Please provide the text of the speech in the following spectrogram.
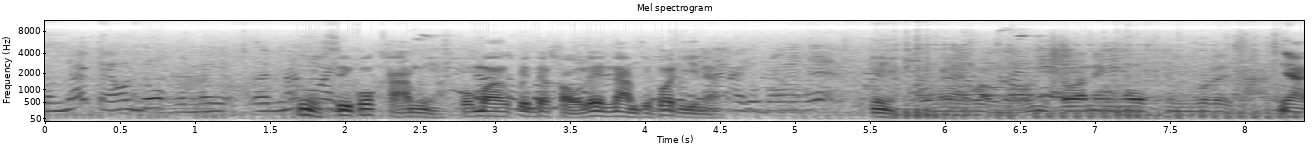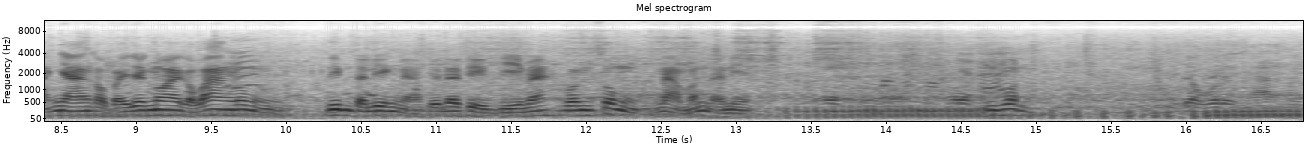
มึงได้แต่ว่ายกมันเลยเอ็นนั่นนี่ซื้อกกขามนี่ ผมว่าเป็นตะเขาเล่นน้ำสิพอดีนะนี่ง่ายกว่ามันตัวหนึ่งหกมันบ่ได้ถามยางยางเข้าไปจักหน้อยกับว่างลงริมตะลิงเนี่ยเป็นตะถือดีไหมเบิ้งส่งน้ำมันอันนี้มันวนเจ้าบ่ได้ถามเลย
